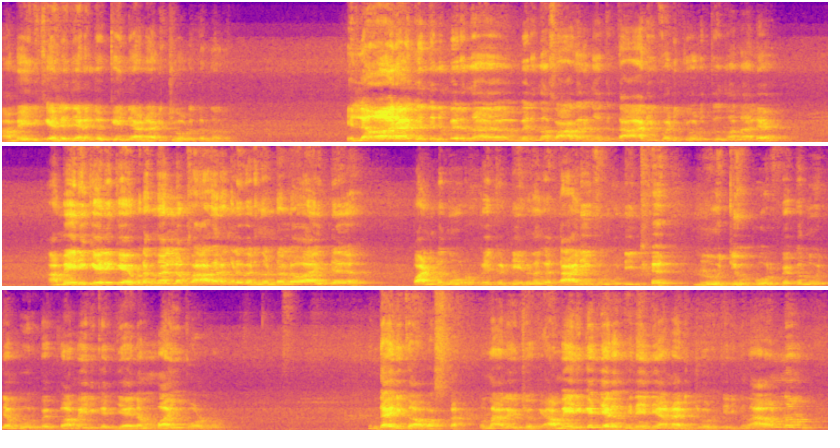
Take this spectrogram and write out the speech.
അമേരിക്കയിലെ ജനങ്ങൾക്ക് തന്നെയാണ് അടിച്ചു കൊടുക്കുന്നത്. എല്ലാ രാജ്യത്തിനും വരുന്ന വരുന്ന സാധനങ്ങൾക്ക് താരിഫ് അടിച്ചു കൊടുത്തു എന്ന് പറഞ്ഞാൽ അമേരിക്കയിലേക്ക് എവിടെ നിന്നെല്ലാം സാധനങ്ങൾ വരുന്നുണ്ടല്ലോ അതിന്റെ പണ്ട് നൂറ് റുപ്യ കിട്ടിയിരുന്നെങ്കിൽ താരിഫ് കൂട്ടിയിട്ട് നൂറ്റി മുപ്പത് റുപ്യക്കും നൂറ്റമ്പത് റുപ്യക്കും അമേരിക്കൻ ജനം വാങ്ങിക്കൊള്ളണം. എന്തായിരിക്കും അവസ്ഥ? ഒന്ന് ആലോചിച്ച് നോക്കി. അമേരിക്കൻ ജനത്തിന് തന്നെയാണ് അടിച്ചു കൊടുത്തിരിക്കുന്നത്. അതൊന്നും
